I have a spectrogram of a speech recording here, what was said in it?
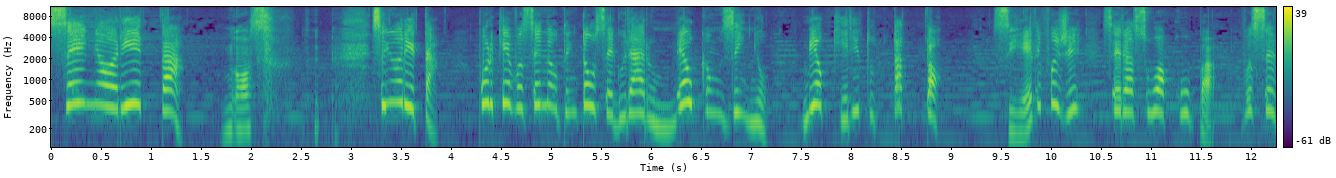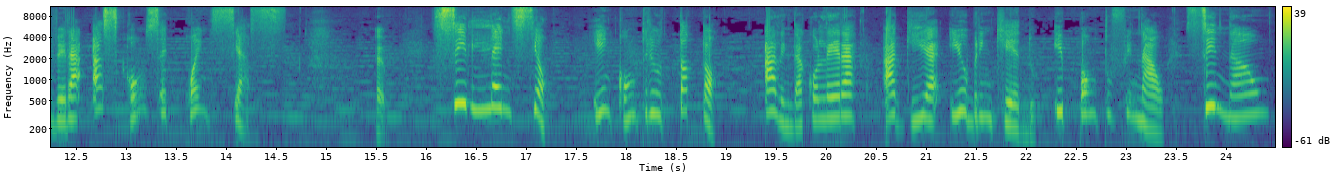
Senhorita! Nossa! Senhorita, por que você não tentou segurar o meu cãozinho, meu querido Totó? Se ele fugir, será sua culpa. Você verá as consequências. É, silêncio! Encontre o Totó. Além da coleira, a guia e o brinquedo. E ponto final. Se não,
